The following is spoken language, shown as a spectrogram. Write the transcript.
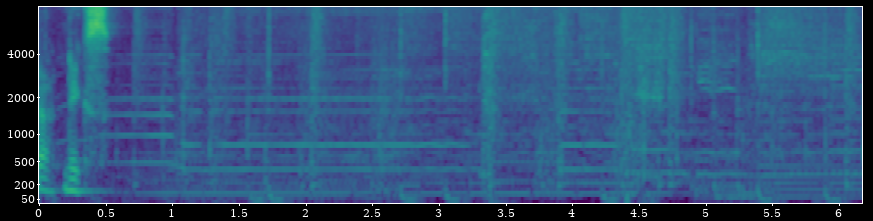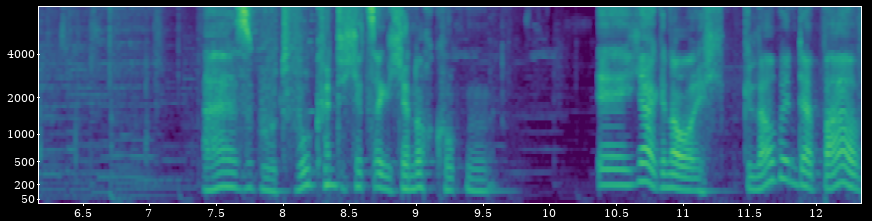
Tja, nix. Also gut, wo könnte ich jetzt eigentlich ja noch gucken? Äh, ja, genau, ich glaube in der Bar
